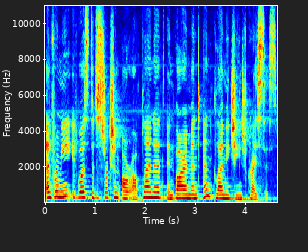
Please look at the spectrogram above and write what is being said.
And for me, it was the destruction of our planet, environment, and climate change crisis.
